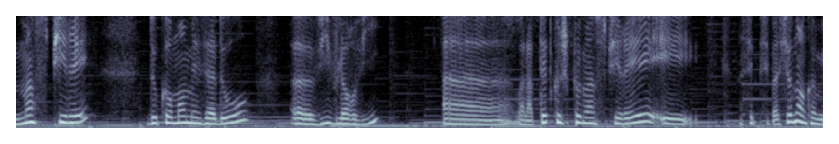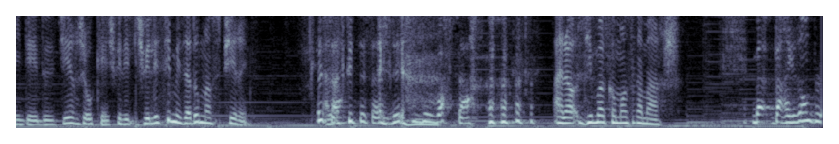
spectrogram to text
m'inspirer de comment mes ados euh, vivent leur vie. Euh, voilà, peut-être que je peux m'inspirer et c'est passionnant comme idée de se dire ok, je vais, je vais laisser mes ados m'inspirer. C'est ça, c'est ça. Je décide de voir ça. Alors, dis-moi comment ça marche. Bah, par exemple,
